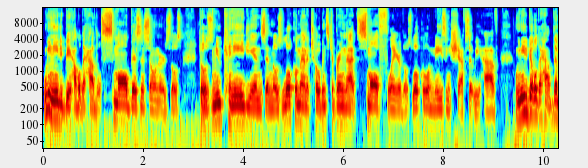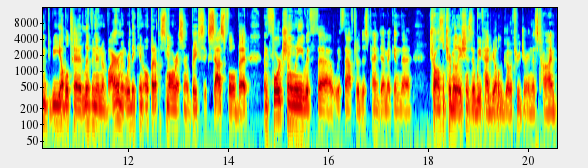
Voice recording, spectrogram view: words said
We need to be able to have those small business owners, those those new Canadians, and those local Manitobans to bring that small flair, those local amazing chefs that we have. We need to be able to have them to be able to live in an environment where they can open up a small restaurant and be successful. But unfortunately, with uh, with after this pandemic and the trials and tribulations that we've had to be able to go through during this time,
